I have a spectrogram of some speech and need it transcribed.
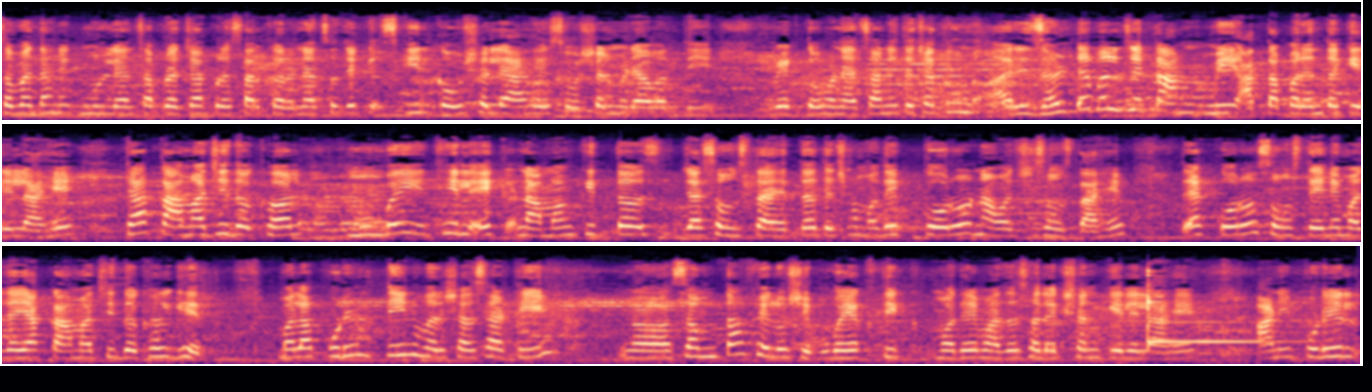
संवैधानिक मूल्यांचा प्रचार प्रसार करण्याचं जे स्किल कौशल्य आहे सोशल मीडियावरती व्यक्त होण्याचं आणि त्याच्यातून रिझल्टेबल जे काम मी आतापर्यंत केलेलं आहे त्या कामाची दखल मुंबई येथील एक नामांकित ज्या संस्था आहेत तर त्याच्यामध्ये कोरो नावाची संस्था आहे. त्या कोरो संस्थेने माझ्या या कामाची दखल घेत मला पुढील तीन वर्षासाठी समता फेलोशिप वैयक्तिकमध्ये माझं सलेक्शन केलेलं आहे. आणि पुढील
